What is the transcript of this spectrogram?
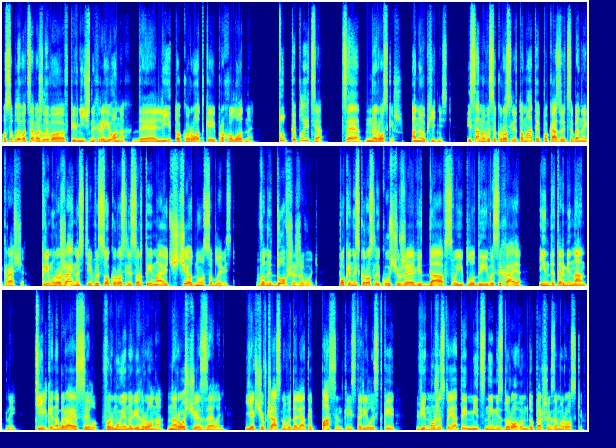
Особливо це важливо в північних регіонах, де літо коротке і прохолодне. Тут теплиця це не розкіш, а необхідність. І саме високорослі томати показують себе найкраще. Крім урожайності, високорослі сорти мають ще одну особливість вони довше живуть. Поки низькорослий кущ уже віддав свої плоди і висихає, індетермінантний, тільки набирає силу, формує нові грона, нарощує зелень. Якщо вчасно видаляти пасинки і старі листки, він може стояти міцним і здоровим до перших заморозків.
